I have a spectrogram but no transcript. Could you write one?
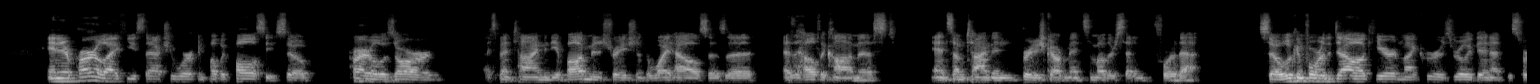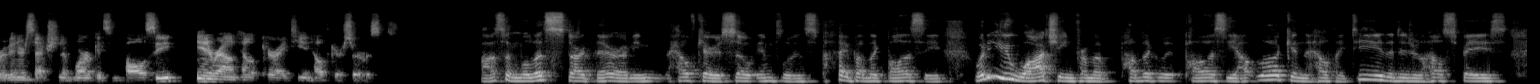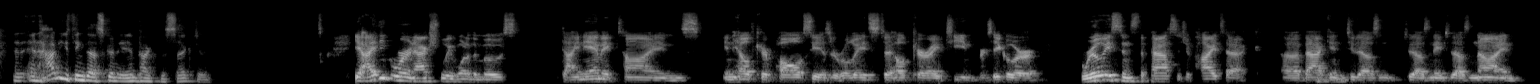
And in a prior life, I used to actually work in public policy. So prior to mm-hmm. Lazard, I spent time in the Obama administration at the White House as a as a health economist, and some time in British government, some other setting before that. So looking forward to the dialogue here, and my career has really been at the sort of intersection of markets and policy in around healthcare IT and healthcare services. Awesome. Well, let's start there. I mean, healthcare is so influenced by public policy. What are you watching from a public policy outlook in the health IT, the digital health space, and, and how do you think that's going to impact the sector? Yeah, I think we're in actually one of the most dynamic times in healthcare policy as it relates to healthcare IT in particular really since the passage of HITECH uh, back in 2000, 2008, 2009.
